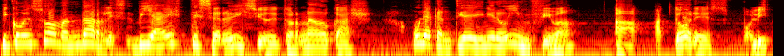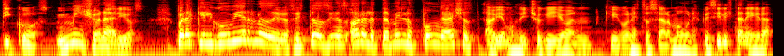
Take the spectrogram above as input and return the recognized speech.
y comenzó a mandarles vía este servicio de Tornado Cash una cantidad de dinero ínfima a actores, políticos, millonarios, para que el gobierno de los Estados Unidos ahora también los ponga a ellos. Habíamos dicho que iban, que con esto se armaba una especialista negra.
